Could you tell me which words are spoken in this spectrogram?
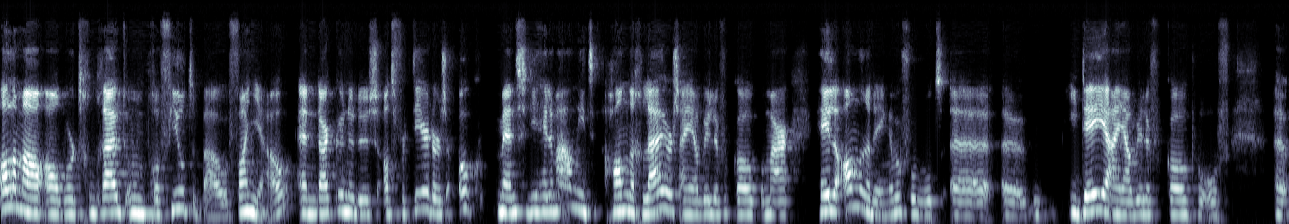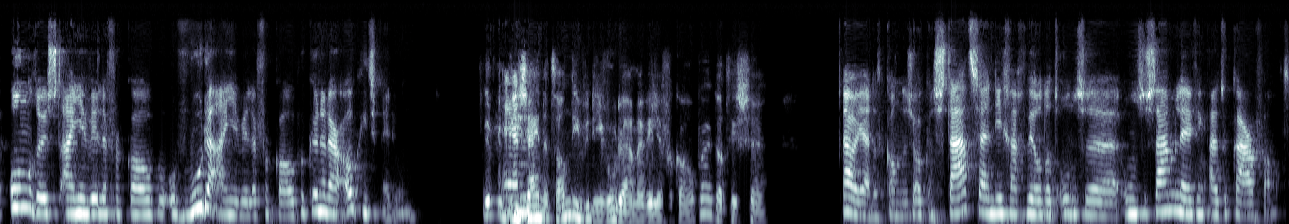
allemaal al wordt gebruikt om een profiel te bouwen van jou. En daar kunnen dus adverteerders, ook mensen die helemaal niet handig luiers aan jou willen verkopen, maar hele andere dingen, bijvoorbeeld uh, uh, ideeën aan jou willen verkopen of uh, onrust aan je willen verkopen of woede aan je willen verkopen, kunnen daar ook iets mee doen. Wie en, zijn het dan, die, die woede aan mij willen verkopen? Dat is... Nou ja, dat kan dus ook een staat zijn die graag wil dat onze, onze samenleving uit elkaar valt.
